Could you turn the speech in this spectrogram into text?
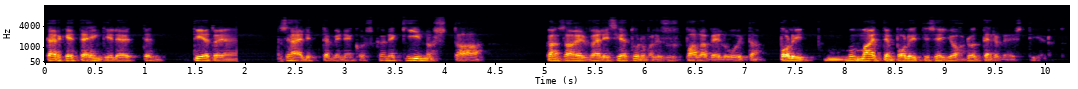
tärkeiden henkilöiden tietojen säilyttäminen, koska ne kiinnostaa kansainvälisiä turvallisuuspalveluita, poli, maiden poliittisen johdon terveystiedot.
